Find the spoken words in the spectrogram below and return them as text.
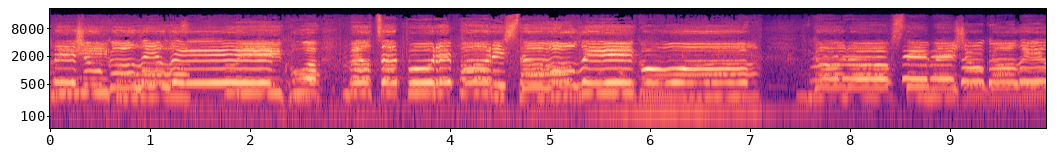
mežu gali līgo, vēl cepuri pāristāv līgo. Gan augstī mežu gali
